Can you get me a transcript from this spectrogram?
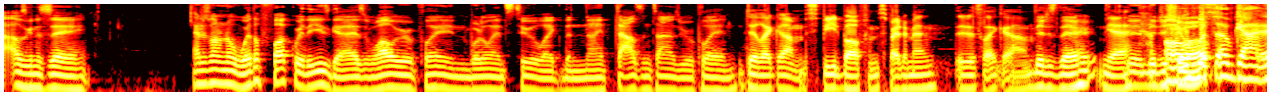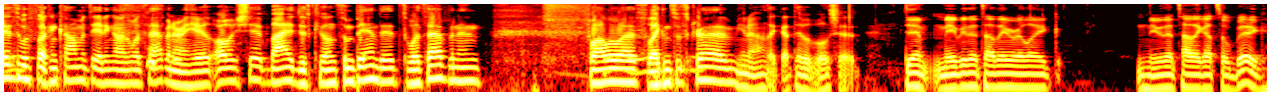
I was gonna say. I just want to know where the fuck were these guys while we were playing Borderlands 2, like the nine thousand times we were playing. They're like um Speedball from Spider Man. They're just like um They're just there. yeah. They, they just oh, show up. what's up, guys? We're fucking commentating on what's happening right here. Oh shit, bye. Just killing some bandits. What's happening? Follow us, like and subscribe. You know, like that type of bullshit. Damn, maybe that's how they were like. Maybe that's how they got so big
